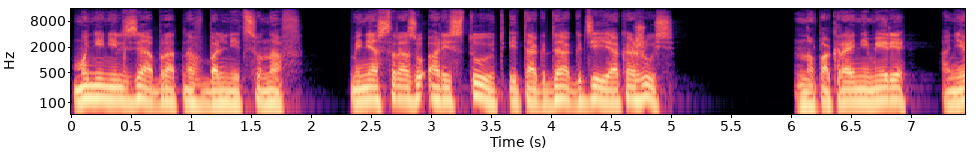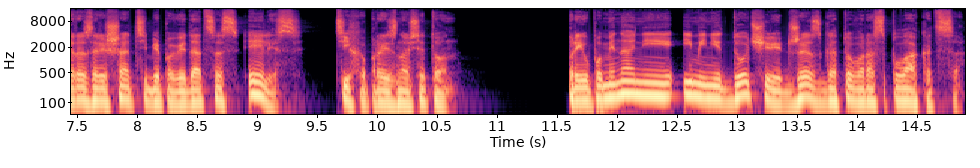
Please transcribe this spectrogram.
«Мне нельзя обратно в больницу НАФ. Меня сразу арестуют, и тогда где я окажусь?» «Но, по крайней мере, они разрешат тебе повидаться с Элис», — тихо произносит он. При упоминании имени дочери Джесс готова расплакаться.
